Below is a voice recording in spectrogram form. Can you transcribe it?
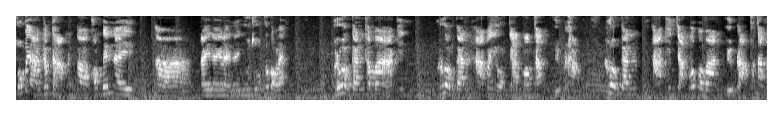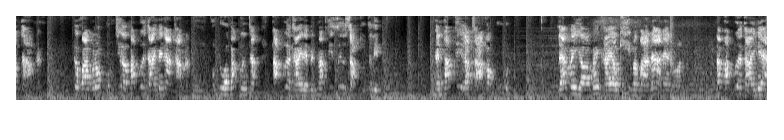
ผมไปอ่านคำถามอคอมเมนต์ในในในอะไรในยูทูบเขาบอกแล้วร่วมกันทำมาหากิน ร่วมกันหาประโยชน์จากกองทัพหรือเปล่าร่วมกันหากินจากงบประมาณหรือเปล่าเขาตั้งคำถามนะด้วยความเคารพผมเชื่อพรรคเพื่อไทยไม่น่าทำนะผมดูว่าพรรคเพื่อไทยพรรคเพื่อไทยเนี่ยเป็นพรรคที่ซื่อสัตย์สุจริตเป็นพรรคที่รักษาคำพูด และไม่ยอมให้ใครเอาขี้มาปาหน้าแน่นอนและพรรคเพื่อไทยเนี่ย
